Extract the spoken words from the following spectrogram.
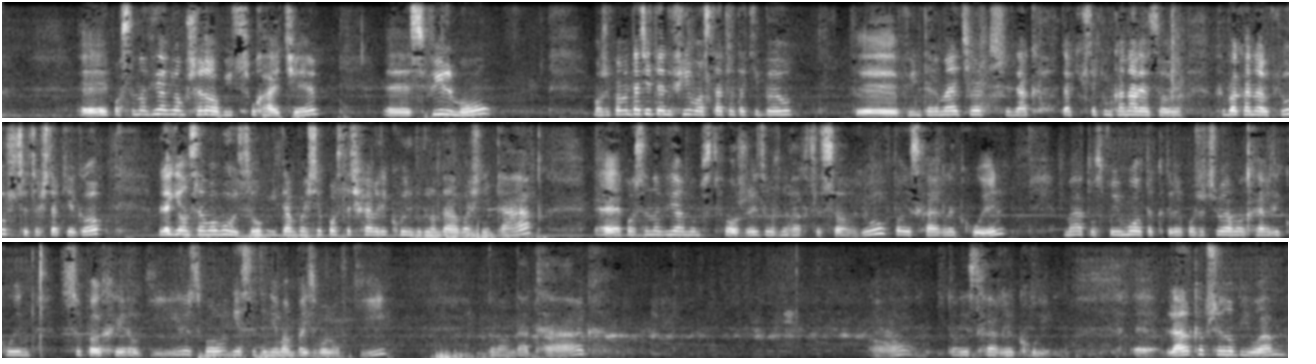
E, Postanowiłam ją przerobić, słuchajcie, e, z filmu. Może pamiętacie ten film, ostatnio taki był w, w internecie, czy na, jakimś takim kanale, co chyba Kanal Plus, czy coś takiego. Legion Samobójców i tam właśnie postać Harley Quinn wyglądała właśnie tak. E, postanowiłam ją stworzyć z różnych akcesoriów. To jest Harley Quinn. Ma tu swój młotek, który pożyczyłam od Harley Quinn Super Hero Gears, bo niestety nie mam baseballówki. Wygląda tak. O, to jest Harley Quinn. E, lalkę przerobiłam,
